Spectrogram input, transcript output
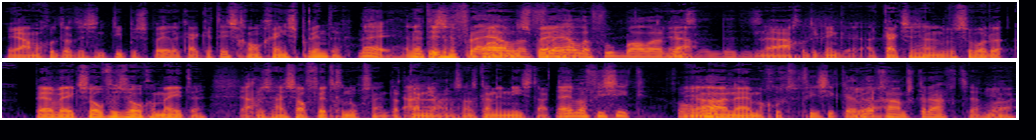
Ja, maar goed, dat is een type speler. Kijk, het is gewoon geen sprinter. Nee, en het, Het is, is een vrije, speler. voetballer. Ja. Dus, dit is, Nou goed, ik denk, eh, kijk, ze, zijn, ze worden per week sowieso gemeten. Ja. Dus hij zal fit genoeg zijn. Dat Ja. kan niet anders, anders kan hij niet starten. Nee, maar fysiek. Gewoon ja, nee, maar goed. fysieke Ja. lichaamskracht, zeg maar. Ja,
